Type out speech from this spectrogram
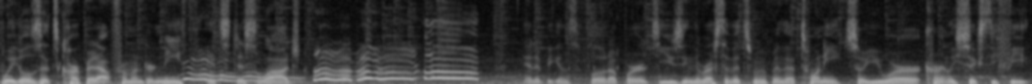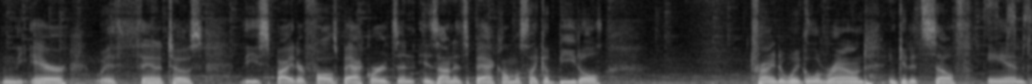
wiggles its carpet out from underneath. It's dislodged. And it begins to float upwards using the rest of its movement at 20. So you are currently 60 feet in the air with Thanatos. The spider falls backwards and is on its back almost like a beetle, trying to wiggle around and get itself. And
